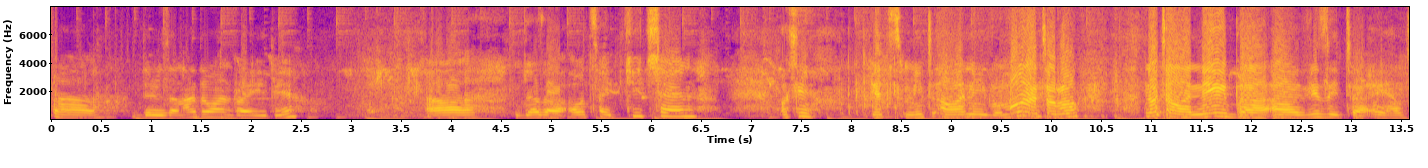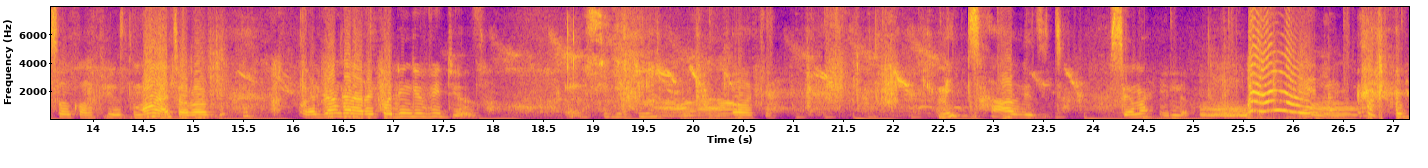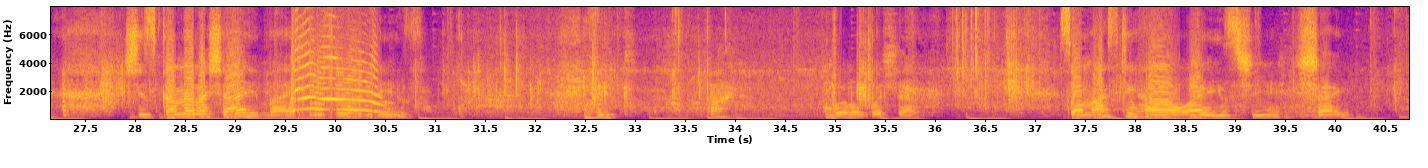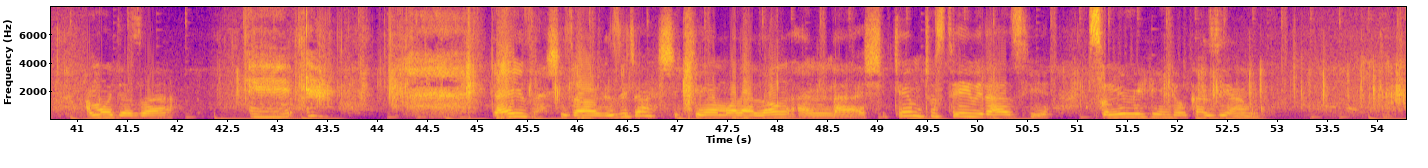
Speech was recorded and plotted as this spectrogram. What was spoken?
Uh, there is another one right here. Uh, there's our outside kitchen. Okay let's meet our neighbor not our neighbor our visitor. Hey, i'm so confused. Mbona Toroki unajuanga na recording videos. Okay. Meet our visitor. Sema hello. Hello. she's camera shy but she's Vic. Mbona uko shy? So i'm asking her why is she shy ama hujazoea guys she's our visitor. She came all along and uh, she came to stay with us here. So mimi hii ndio kazi yangu.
